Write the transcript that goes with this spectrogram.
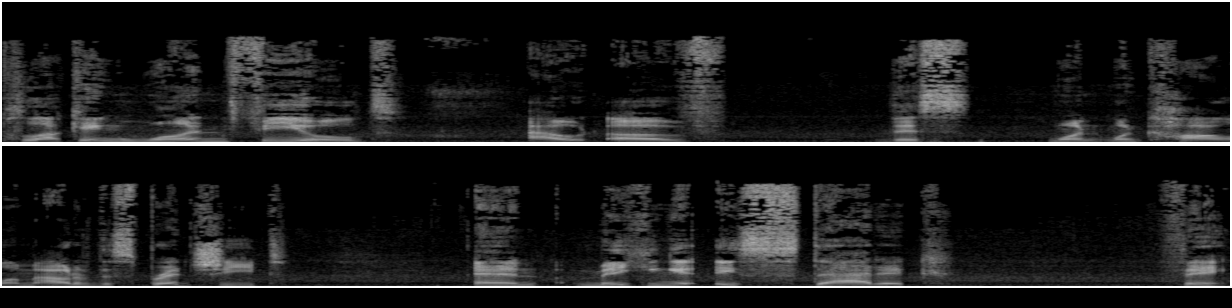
plucking one field out of this one one column out of the spreadsheet and making it a static thing.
